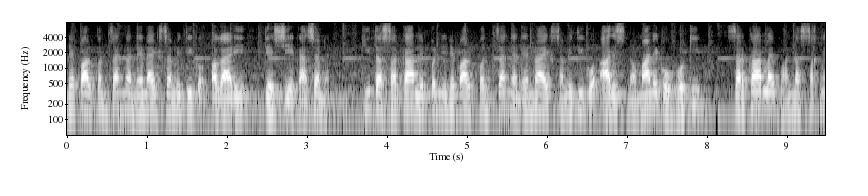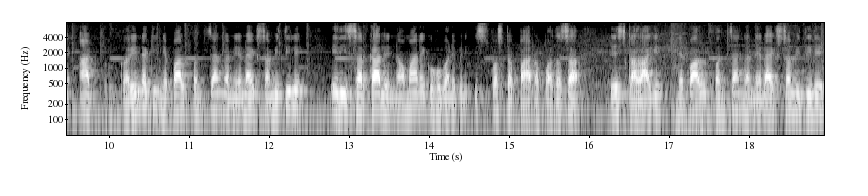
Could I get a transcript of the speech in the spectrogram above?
नेपाल पञ्चाङ्ग निर्णायक समितिको अगाडि तेर्सिएका छन्। कि त सरकारले पनि नेपाल पञ्चाङ्ग निर्णायक समितिको आदेश नमानेको हो कि सरकारलाई भन्न सक्ने आँट गरेन कि नेपाल पञ्चाङ्ग निर्णायक समितिले यदि सरकारले नमानेको हो भने पनि स्पष्ट पार्नु पर्दछ। यसका लागि नेपाल पञ्चाङ्ग निर्णायक समितिले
